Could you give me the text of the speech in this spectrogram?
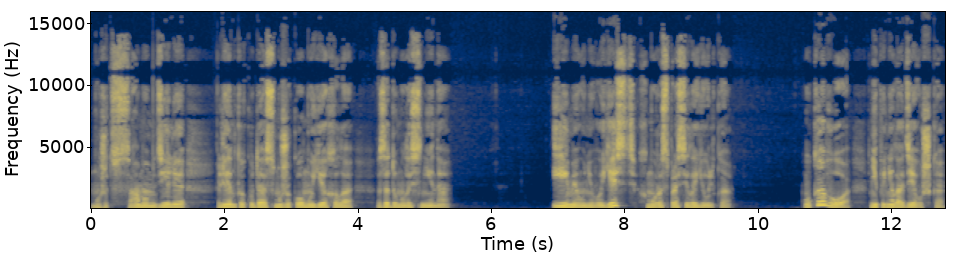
Может, в самом деле Ленка куда с мужиком уехала, задумалась Нина. «Имя у него есть?» — хмуро спросила Юлька. «У кого?» — не поняла девушка,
